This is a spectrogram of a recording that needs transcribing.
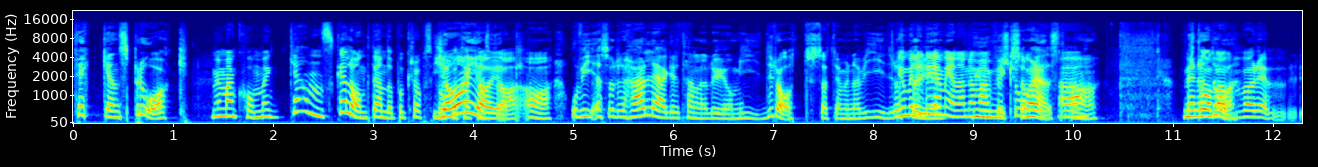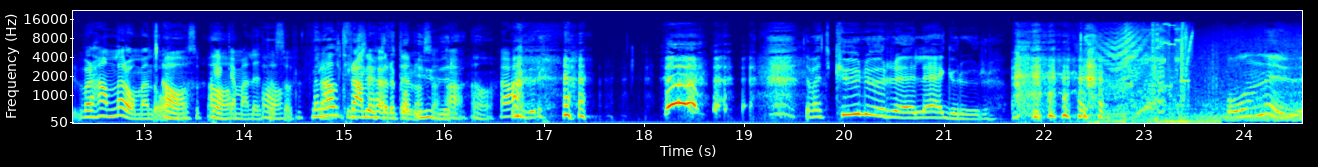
teckenspråk. Men man kommer ganska långt ändå på kroppsspråk Ja, och ja, teckenspråk. ja, ja. Och vi, alltså det här lägret handlade ju om idrott. Så att jag menar vi idrottar Jo, men det är det jag menar, när hur man mycket förstår- som helst. ja. Ja. Men ändå. vad, vad, det, vad det handlar om ändå. Ja, och så pekar ja, man lite ja. så Men fram, allting fram slutade på ur. Ja. Ja, Ja. ur. det var ett kul ur lägerur. Och nu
